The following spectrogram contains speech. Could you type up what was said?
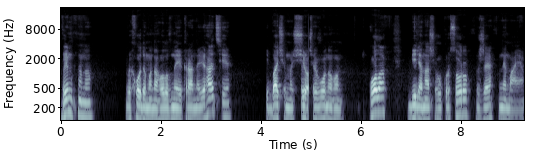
вимкнено. Виходимо на головний екран навігації і бачимо, що червоного кола біля нашого курсору вже немає.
